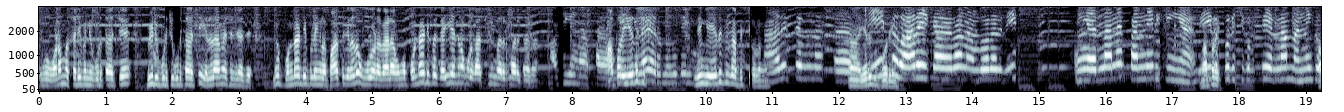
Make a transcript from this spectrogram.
உங்கள் உடம்ப சரி பண்ணி கொடுத்தாச்சு வீடு பிடிச்சி கொடுத்தாச்சு எல்லாமே செஞ்சாச்சு. இன்னும் பொண்டாட்டி பிள்ளைங்களை பார்த்துக்கிறது உங்களோட வேலை. உங்கள் பொண்டாட்டி போய் கையேந்தினா உங்களுக்கு அசிங்கமாக இருக்குமா இருக்காதா? அசிங்கமா சார். அப்புறம் எதுக்கு- நீங்களே எதுக்கு காப்பிச்சு சொல்லுங்க. அதுக்குல்ல ஆ, எதுக்கு போறீங்க? வாடகைக்காக தான் நம்மளோட வீட் நீங்க எல்லாமே பண்ணிருக்கீங்க. வீடு கொடுத்து எல்லாம் பண்ணி கொடுத்து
